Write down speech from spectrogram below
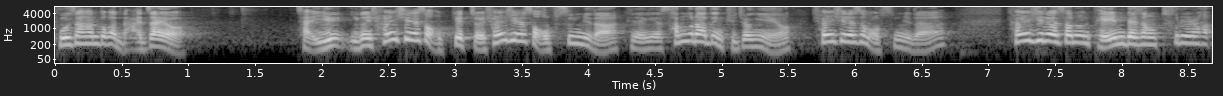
보상 한도가 낮아요. 자, 이, 이건 현실에서 없겠죠. 현실에서 없습니다. 그냥 사물화된 규정이에요. 현실에서는 없습니다. 현실에서는 대인배상 2를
